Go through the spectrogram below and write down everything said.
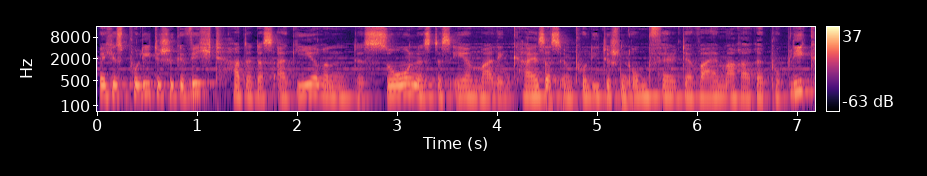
Welches politische Gewicht hatte das Agieren des Sohnes des ehemaligen Kaisers im politischen Umfeld der Weimarer Republik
